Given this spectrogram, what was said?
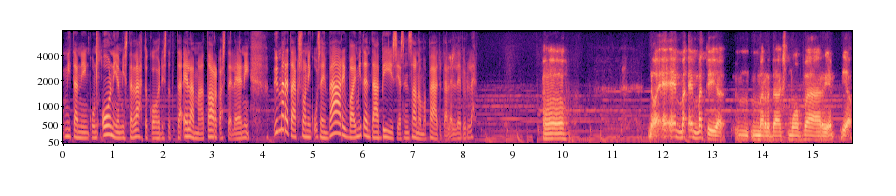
mitä niin kuin on ja mistä lähtökohdista tätä elämää tarkastelee. Niin ymmärretäänkö sua niin kuin usein väärin vai miten tämä biisi ja sen sanoma päätyi tälle levylle? Öö, no en, en, mä, en mä tiedä, ymmärretäänkö mua väärin. Ja,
